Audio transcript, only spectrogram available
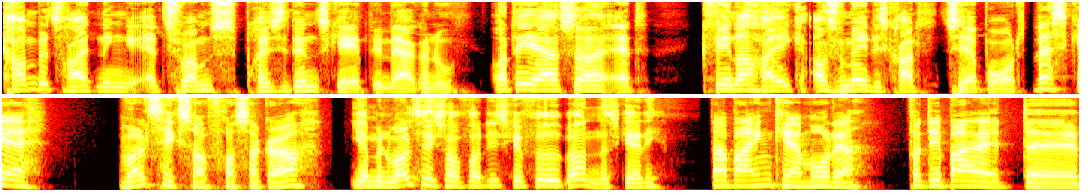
krampetrækning af Trumps præsidentskab, vi mærker nu. Og det er så, at kvinder har ikke automatisk ret til abort. Hvad skal voldtægtsoffre så gøre? Jamen, voldtægtsoffer, de skal føde børnene, skal de. Der er bare ingen kære mor der. For det er bare et øh,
